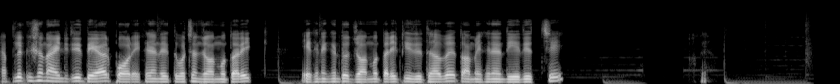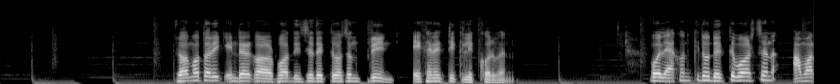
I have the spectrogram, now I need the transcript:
অ্যাপ্লিকেশন আইডিটি দেওয়ার পর এখানে দেখতে পাচ্ছেন, জন্ম তারিখ। এখানে কিন্তু জন্ম তারিখটি দিতে হবে। তো আমি এখানে দিয়ে দিচ্ছি। জন্ম তারিখ এন্টার করার পর নিচে দেখতে পাচ্ছেন প্রিন্ট এখানে একটি ক্লিক করবেন। বলে, এখন কিন্তু দেখতে পাচ্ছেন আমার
